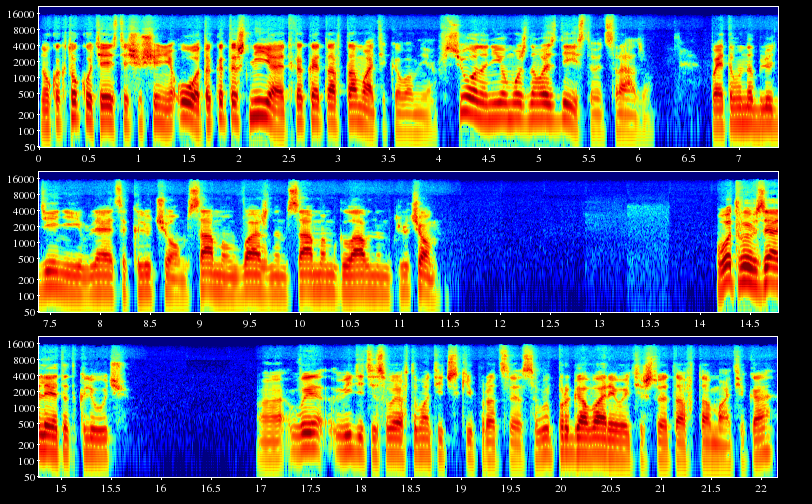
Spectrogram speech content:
Но как только у тебя есть ощущение, о, так это ж не я, это какая-то автоматика во мне, все, на нее можно воздействовать сразу. Поэтому наблюдение является ключом, самым важным, самым главным ключом. Вот вы взяли этот ключ, вы видите свой автоматический процесс, вы проговариваете, что это автоматика.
